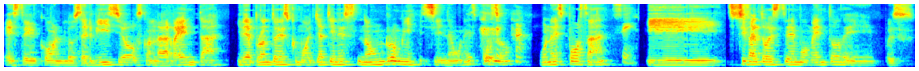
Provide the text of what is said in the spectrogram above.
este, con los servicios, con la renta, y de pronto es como ya tienes no un roomie, sino un esposo, una esposa, sí. y sí faltó este momento de, pues,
